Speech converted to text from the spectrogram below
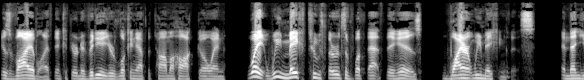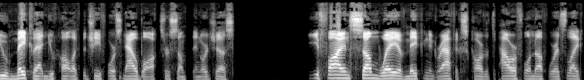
is viable. And I think if you're NVIDIA, you're looking at the Tomahawk going, wait, we make two thirds of what that thing is. Why aren't we making this? And then you make that and you call it like the GeForce Now box or something, or just you find some way of making a graphics card that's powerful enough where it's like,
